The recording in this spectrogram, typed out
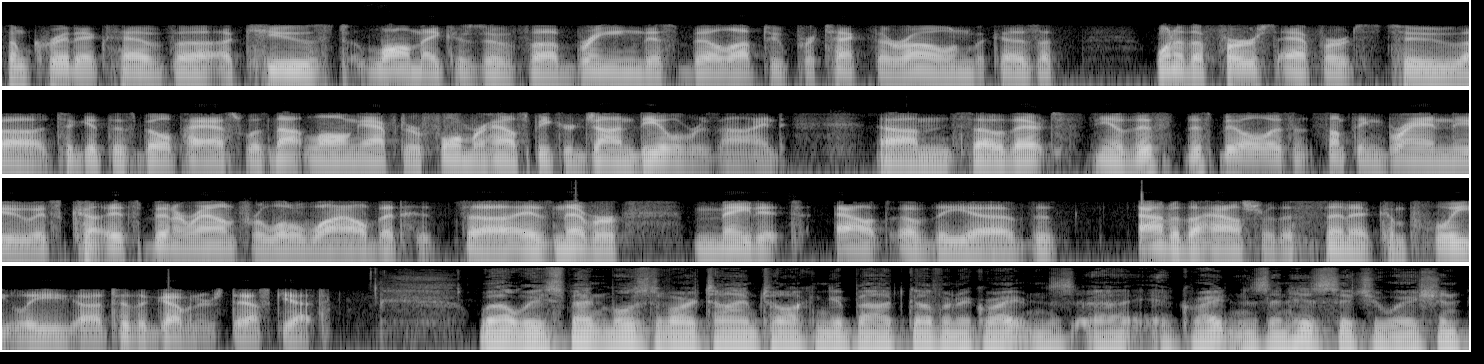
some critics have uh, accused lawmakers of uh, bringing this bill up to protect their own because one of the first efforts to uh, to get this bill passed was not long after former House Speaker John Diehl resigned. Um, so that's you know this this bill isn't something brand new. It's it's been around for a little while, but it uh, has never made it out of the uh, the out of the House or the Senate completely uh, to the governor's desk yet. Well, we spent most of our time talking about Governor Greitens, uh, Greitens and his situation.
